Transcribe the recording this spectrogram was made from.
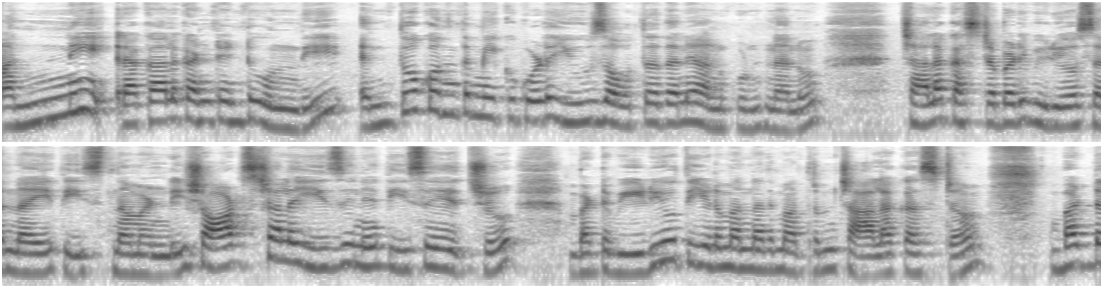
అన్ని రకాల కంటెంట్ ఉంది. ఎంతో కొంత మీకు కూడా యూజ్ అవుతుందని అనుకుంటున్నాను. చాలా కష్టపడి వీడియోస్ అన్నవి తీస్తున్నామండి. షార్ట్స్ చాలా ఈజీనే తీసేయచ్చు. బట్ వీడియో తీయడం అన్నది మాత్రం చాలా కష్టం. బట్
